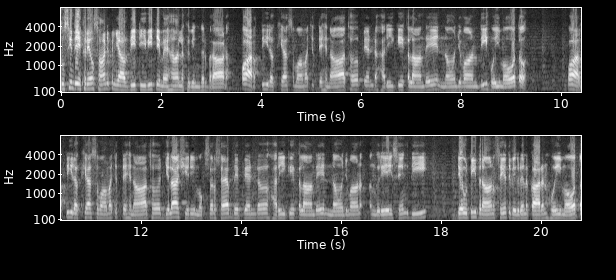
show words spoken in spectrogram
ਤੁਸੀਂ ਦੇਖ ਰਹੇ ਹੋ ਸਾਂਝ ਪੰਜਾਬ ਦੀ ਟੀਵੀ ਤੇ ਮੈਂ ਹਾਂ ਲਖਵਿੰਦਰ ਬਰਾੜ। ਭਾਰਤੀ ਰੱਖਿਆ ਸੇਵਾਵਾਂ 'ਚ ਤਹਿਨਾਤ ਪਿੰਡ ਹਰੀਕੇ ਕਲਾਂ ਦੇ ਨੌਜਵਾਨ ਦੀ ਹੋਈ ਮੌਤ। ਭਾਰਤੀ ਰੱਖਿਆ ਸੇਵਾਵਾਂ 'ਚ ਤਹਿਨਾਤ ਜ਼ਿਲ੍ਹਾ ਸ਼੍ਰੀ ਮੁਕਤਸਰ ਸਾਹਿਬ ਦੇ ਪਿੰਡ ਹਰੀਕੇ ਕਲਾਂ ਦੇ ਨੌਜਵਾਨ ਅੰਗਰੇਜ਼ ਸਿੰਘ ਦੀ ਡਿਊਟੀ ਦੌਰਾਨ ਸਿਹਤ ਵਿਗੜਨ ਕਾਰਨ ਹੋਈ ਮੌਤ।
